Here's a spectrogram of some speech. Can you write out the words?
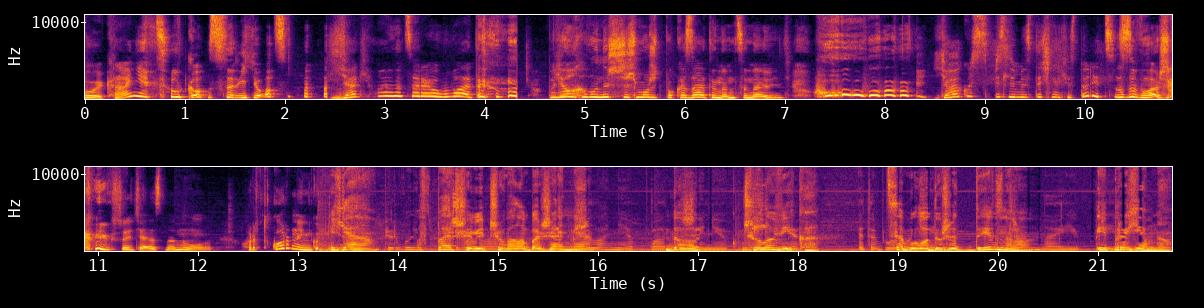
по екрані цілком серйозно. Як я маю на це реагувати? Бляха, вони ще ж можуть показати нам це навіть. Якось після містичних історій це заважко, якщо чесно. Ну, хардкорненько. Я вперше відчувала бажання до чоловіка. Це було дуже дивно і приємно.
